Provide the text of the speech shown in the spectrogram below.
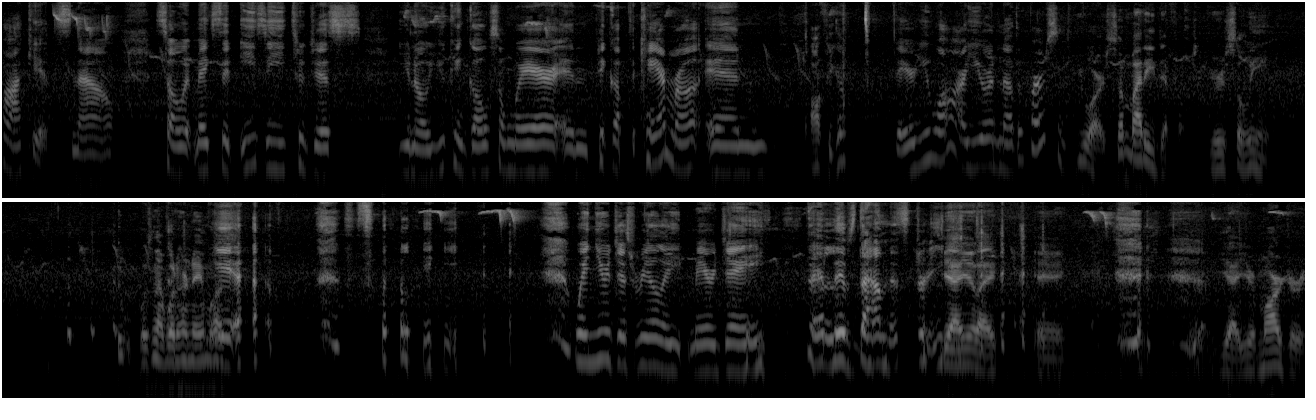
pockets now, so it makes it easy to just, you know, you can go somewhere and pick up the camera, and Off you go. there you are. You're another person. You are somebody different. You're Celine. Wasn't that what her name was? Yeah. Celine. when you're just really Mary Jane that lives down the street. Yeah, you're like, yeah, yeah, you're Marjorie,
